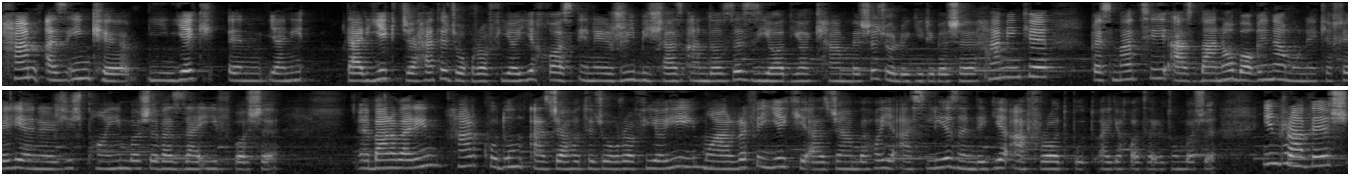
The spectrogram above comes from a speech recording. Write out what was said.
هم از این که یک یعنی در یک جهت جغرافیایی خاص انرژی بیش از اندازه زیاد یا کم بشه جلوگیری بشه. همین که قسمتی از بنا باقی نمونه که خیلی انرژیش پایین باشه و ضعیف باشه. بنابراین هر کدوم از جهات جغرافیایی معرف یکی از جنبه های اصلی زندگی افراد بود اگه خاطرتون باشه. این روش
